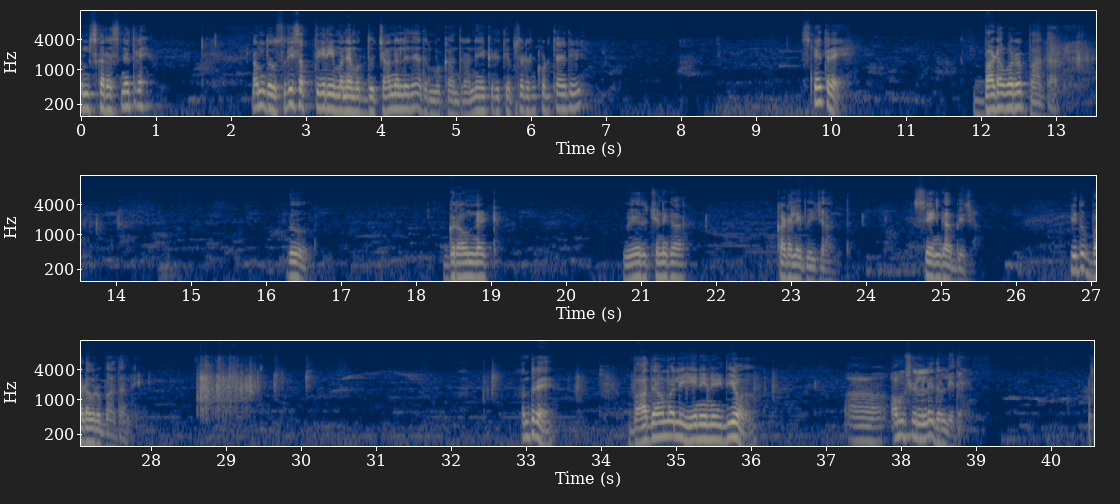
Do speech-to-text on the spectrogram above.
ನಮಸ್ಕಾರ ಸ್ನೇಹಿತರೆ. ನಮ್ಮದು ಶ್ರೀ ಸಪ್ತಗಿರಿ ಮನೆ ಮದ್ದು ಚಾನಲ್ ಇದೆ. ಅದರ ಮುಖಾಂತರ ಅನೇಕ ರೀತಿ ಎಪಿಸೋಡನ್ನು ಕೊಡ್ತಾ ಇದ್ದೀವಿ. ಸ್ನೇಹಿತರೆ, ಬಡವರ ಬಾದಾಮಿ. ಇದು ಗ್ರೌಂಡ್ ವೇರು ವೇರುಚೆನಗ ಕಡಲೆ ಬೀಜ ಅಂತ, ಶೇಂಗಾ ಬೀಜ. ಇದು ಬಡವರ ಬಾದಾಮಿ. ಅಂದರೆ ಬಾದಾಮಲ್ಲಿ ಏನೇನು ಇದೆಯೋ ಆ ಅಂಶಗಳೆಲ್ಲ ಇದರಲ್ಲಿದೆ.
